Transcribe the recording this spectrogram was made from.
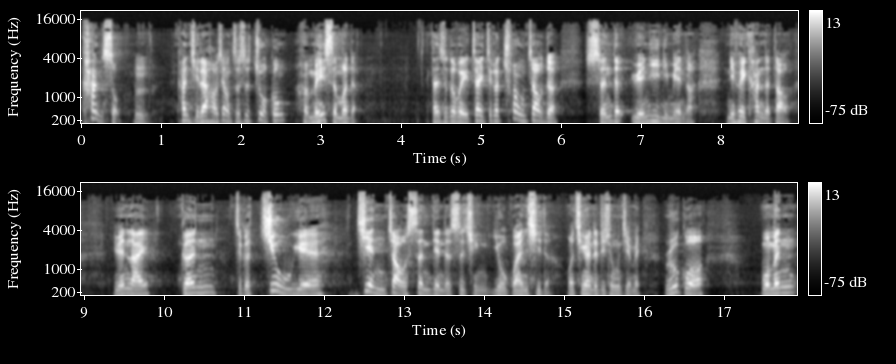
看守。嗯，看起来好像只是做工，没什么的。但是各位，在这个创造的神的原意里面呢，你会看得到，原来跟这个旧约建造圣殿的事情有关系的。我亲爱的弟兄姐妹，如果我们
